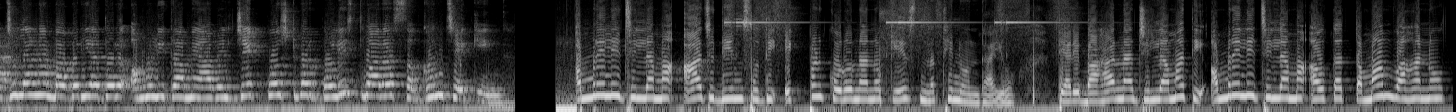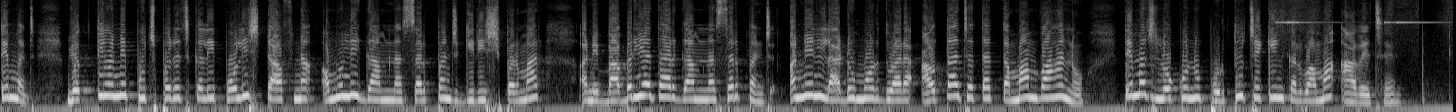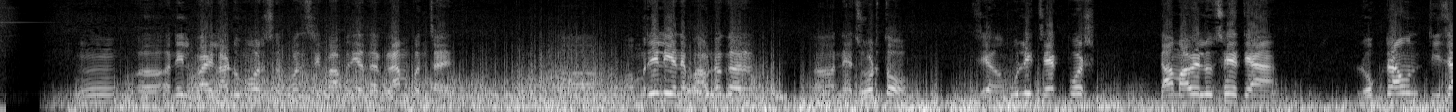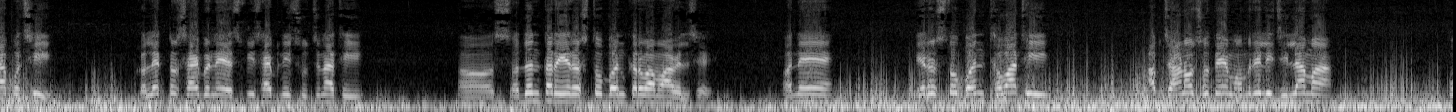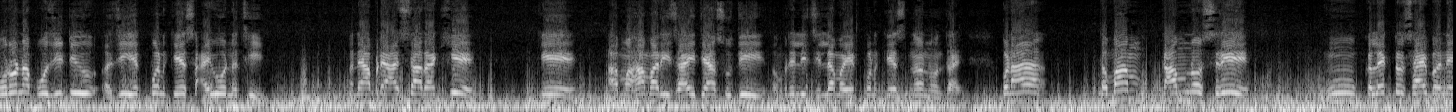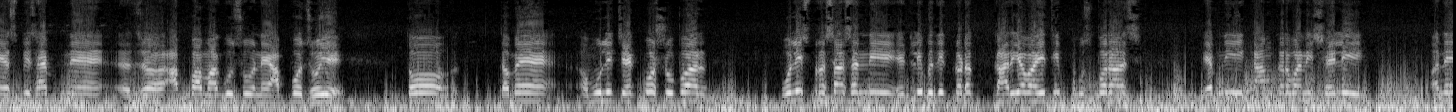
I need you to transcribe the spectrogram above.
રાજુલાના બાબરિયાધર અમુલી ગામે આવેલ ચેકપોસ્ટ પર પોલીસ દ્વારા સઘન ચેકિંગ. અમરેલી જિલ્લામાં આજ દિન સુધી એક પણ કોરોનાનો કેસ નથી નોંધાયો. ત્યારે બહારના જિલ્લામાંથી અમરેલી જિલ્લામાં આવતા તમામ વાહનો તેમજ વ્યક્તિઓને પૂછપરછ કરી પોલીસ સ્ટાફના અમુલી ગામના સરપંચ ગિરીશ પરમાર અને બાબરિયાધાર ગામના સરપંચ અનિલ લાડુમોર દ્વારા આવતા જતા તમામ વાહનો તેમજ લોકોનું પૂરતું ચેકિંગ કરવામાં આવે છે. હું અનિલભાઈ લાડુમોર સરપંચ શ્રી બાબરીયાદર ગ્રામ પંચાયત. અમરેલી અને ભાવનગર ને જોડતો જે અમૂલી ચેકપોસ્ટ ગામ આવેલું છે, ત્યાં લોકડાઉન ત્રીજા પછી કલેક્ટર સાહેબ અને એસપી સાહેબની સૂચનાથી સદંતર એ રસ્તો બંધ કરવામાં આવેલ છે. અને એ રસ્તો બંધ થવાથી આપ જાણો છો તેમ અમરેલી જિલ્લામાં કોરોના પોઝિટિવ હજી એક પણ કેસ આવ્યો નથી. અને આપણે આશા રાખીએ કે આ મહામારી જાય ત્યાં સુધી અમરેલી જિલ્લામાં એક પણ કેસ ન નોંધાય. પણ આ તમામ કામનો શ્રેય હું કલેક્ટર સાહેબ અને એસપી સાહેબને જ આપવા માગું છું અને આપવો જોઈએ. તો તમે અમૂલી ચેકપોસ્ટ ઉપર પોલીસ પ્રશાસનની એટલી બધી કડક કાર્યવાહીથી પૂછપરછ, એમની કામ કરવાની શૈલી અને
